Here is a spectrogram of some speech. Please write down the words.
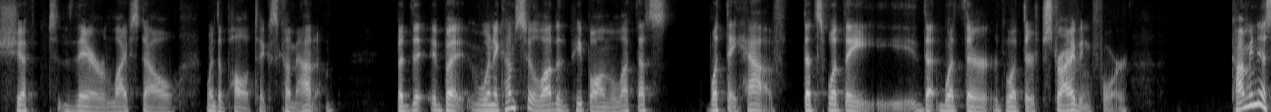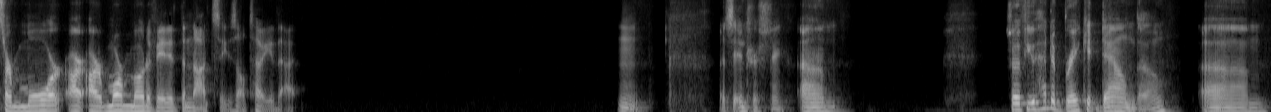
shift their lifestyle when the politics come at them. But the, but when it comes to a lot of the people on the left, that's what they have. That's what they that what they're what they're striving for. Communists are more are, are more motivated than Nazis. I'll tell you that. Hmm. That's interesting. Um, so if you had to break it down, though, um,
